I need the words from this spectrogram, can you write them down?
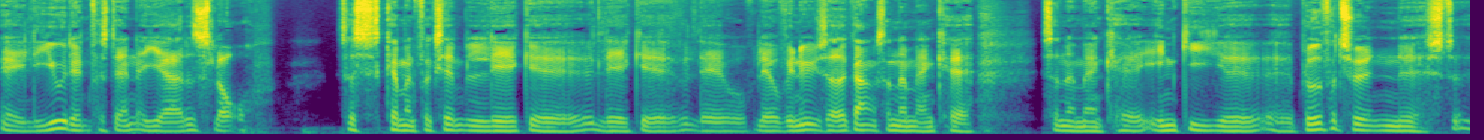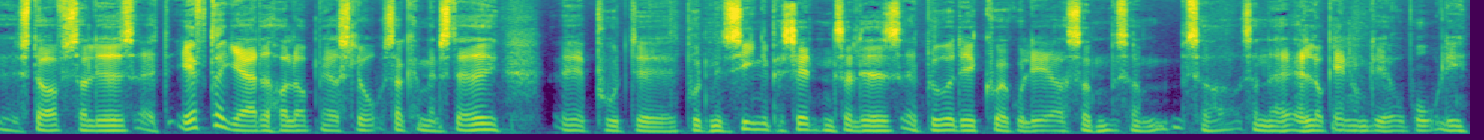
er i live i den forstand, at hjertet slår. Så kan man for eksempel lægge, øh, lægge, øh, lave, lave venøs adgang, så man kan så at man kan indgive øh, blodfortyndende stof, således at efter hjertet holder op med at slå, så kan man stadig øh, putte, øh, putte medicin i patienten, således at blodet ikke koagulerer, som, som, så, sådan at alle organer bliver ubrugelige.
